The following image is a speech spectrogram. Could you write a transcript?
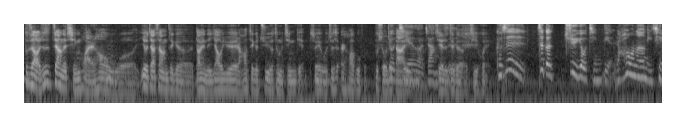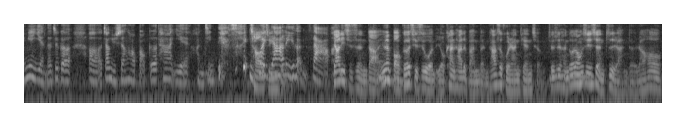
不知道，就是这样的情怀，然后我又加上这个导演的邀约，然后这个剧又这么经典，所以我就是二话不不说就答应了，这样接了这个机会。可是这个剧又经典，然后呢，你前面演的这个呃张雨生哈宝哥他也很经典，所以你会压力很大吗？压力其实很大，因为宝哥其实我有看他的版本，他是浑然天成，就是很多东西是很自然的，然后。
